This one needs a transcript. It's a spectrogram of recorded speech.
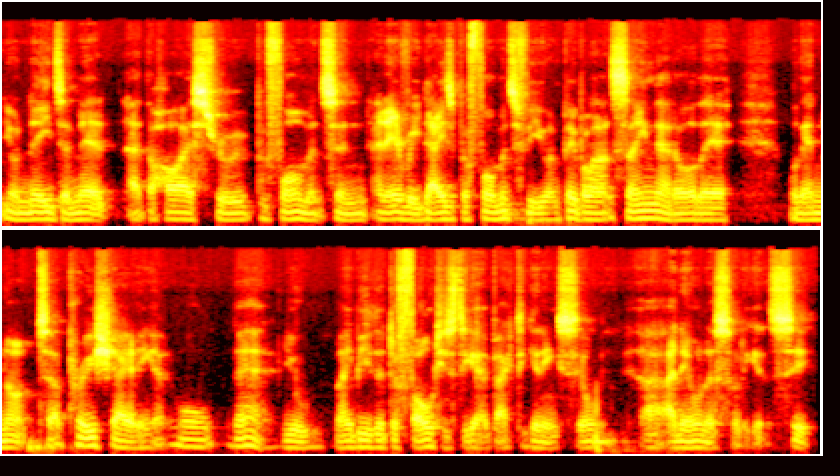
your needs are met at the highest through performance and, and every day's performance for you, and people aren't seeing that or they're or they're not appreciating it. Well, yeah, you maybe the default is to go back to getting uh, an illness or to get sick.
